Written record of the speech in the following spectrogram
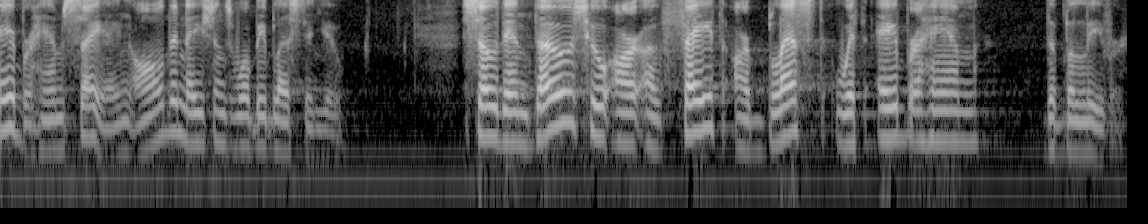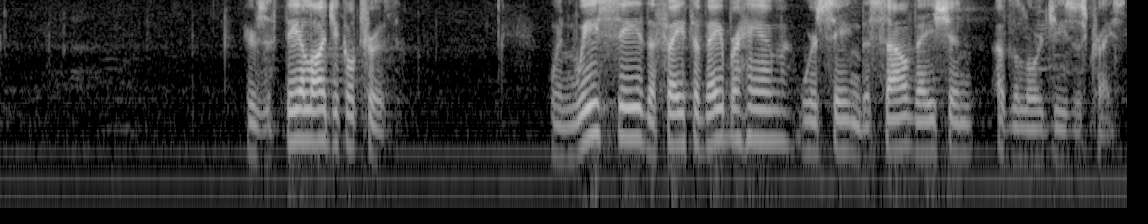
Abraham, saying, All the nations will be blessed in you. So then, those who are of faith are blessed with Abraham the believer. Here's a theological truth. When we see the faith of Abraham, we're seeing the salvation of the Lord Jesus Christ.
